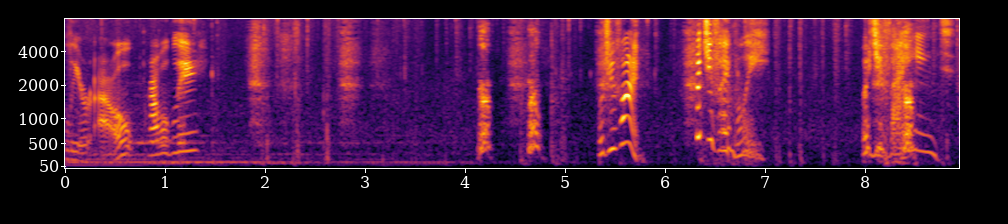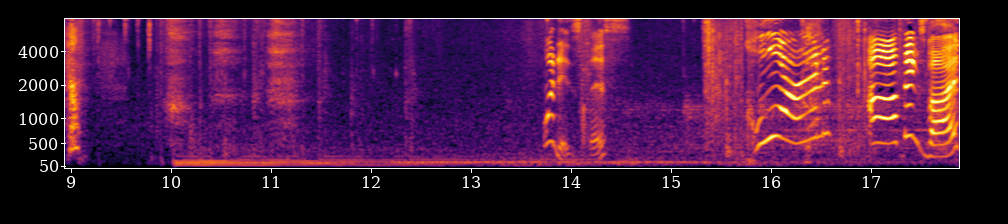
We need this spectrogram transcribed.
clear out, probably. What'd you find? What'd you find, boy? What'd you find? What is this? Corn? Aw, thanks, bud.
